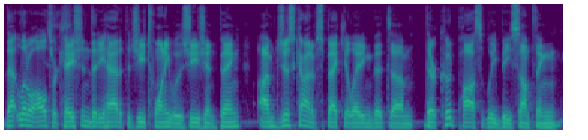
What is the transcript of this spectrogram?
that little altercation that he had at the G20 with Xi Jinping, I'm just kind of speculating that um, there could possibly be something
